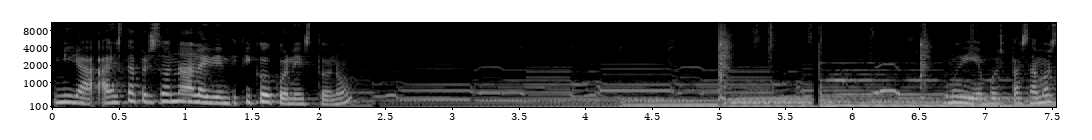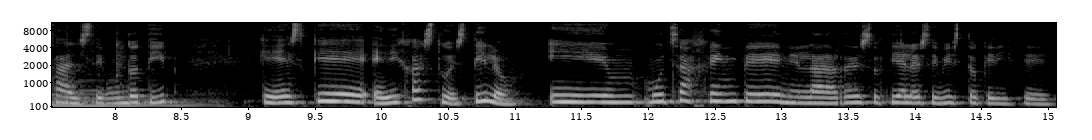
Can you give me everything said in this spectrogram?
mira, a esta persona la identifico con esto, ¿no? Muy bien, pues pasamos al segundo tip, que es que elijas tu estilo. Y mucha gente en las redes sociales he visto que dice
